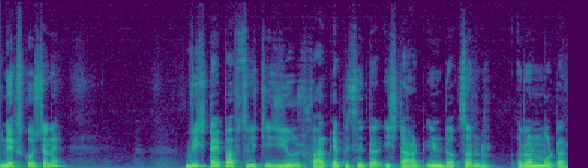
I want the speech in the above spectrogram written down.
नेक्स्ट क्वेश्चन है which type of switch is use for capacitor start induction run motor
